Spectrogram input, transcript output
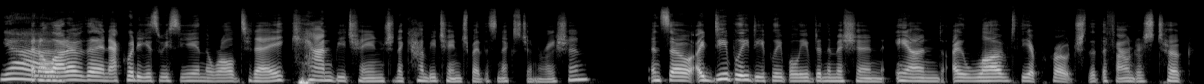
yeah. And a lot of the inequities we see in the world today can be changed and it can be changed by this next generation. And so I deeply, deeply believed in the mission and I loved the approach that the founders took.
